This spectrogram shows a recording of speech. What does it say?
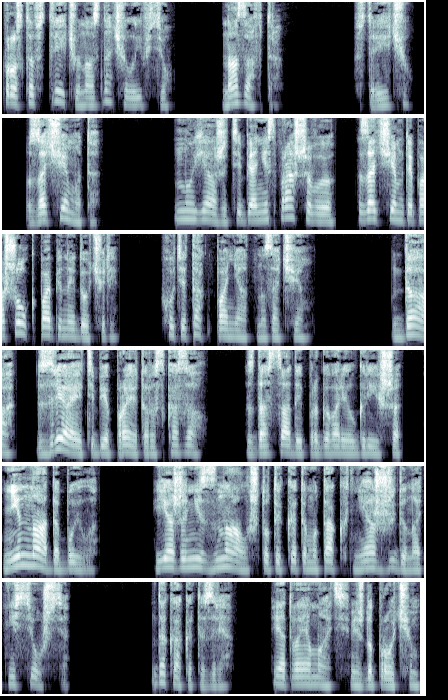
Просто встречу назначила и все. На завтра». «Встречу? Зачем это?» «Ну я же тебя не спрашиваю, зачем ты пошел к папиной дочери. Хоть и так понятно, зачем». «Да, зря я тебе про это рассказал. — с досадой проговорил Гриша. «Не надо было. Я же не знал, что ты к этому так неожиданно отнесешься. «Да как это зря? Я твоя мать, между прочим,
